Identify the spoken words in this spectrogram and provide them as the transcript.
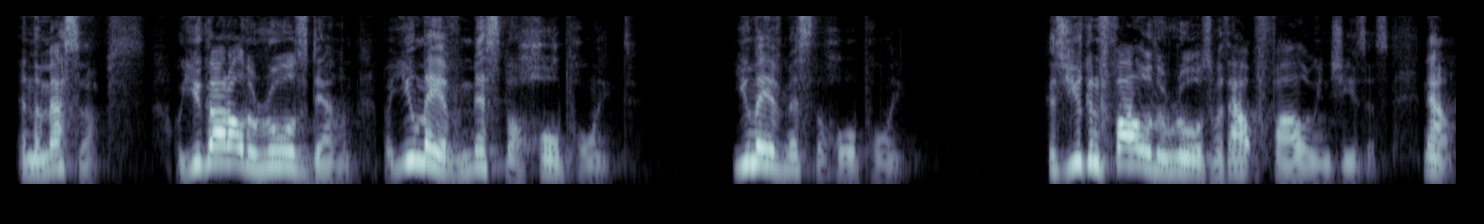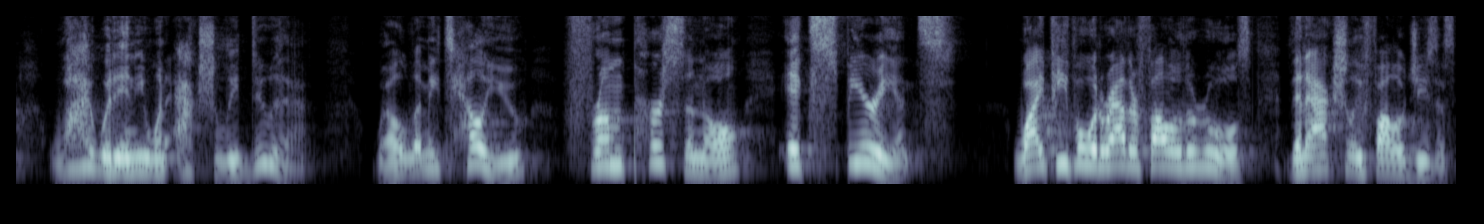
and the mess ups. Well, you got all the rules down, but you may have missed the whole point. You may have missed the whole point. Because you can follow the rules without following Jesus. Now, why would anyone actually do that? Well, let me tell you from personal experience why people would rather follow the rules than actually follow Jesus.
